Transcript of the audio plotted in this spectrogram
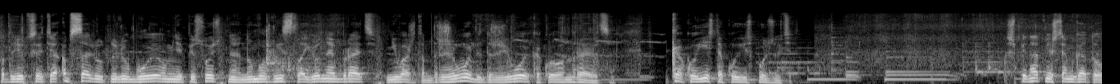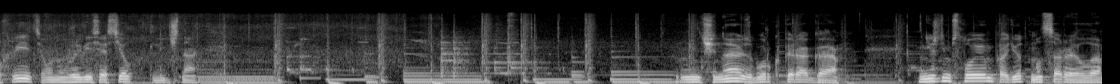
Подойдет, кстати, абсолютно любое. У меня песочное, но можно и слоеное брать. Неважно, там дрожжевое, бездрожжевое, какое вам нравится. Какое есть, такое и используйте. Шпинат между тем готов. Видите, он уже весь осел. Отлично. Начинаю сборку пирога. Нижним слоем пойдет моцарелла.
